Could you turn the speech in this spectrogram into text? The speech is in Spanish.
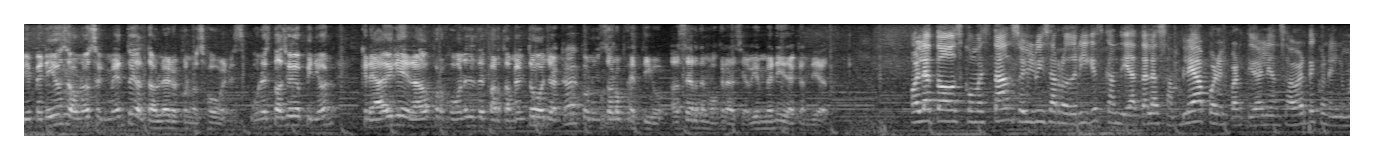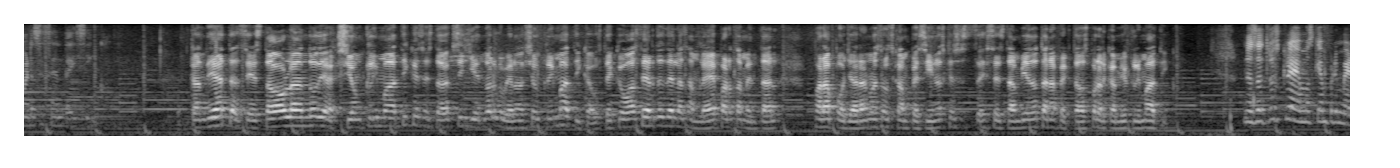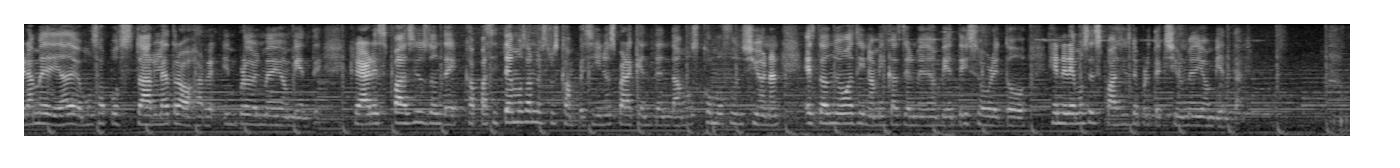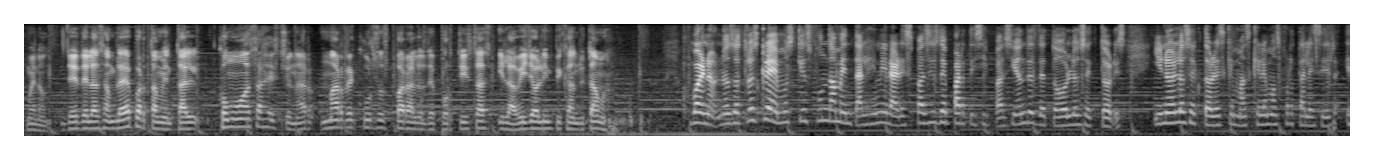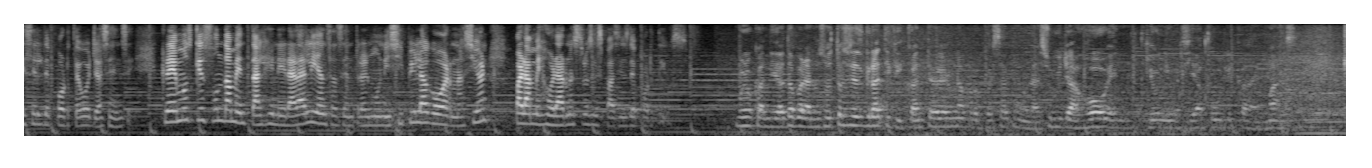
Bienvenidos a un nuevo segmento y al tablero con los jóvenes, un espacio de opinión creado y liderado por jóvenes del departamento de Boyacá con un solo objetivo, hacer democracia. Bienvenida, candidata. Hola a todos, ¿cómo están? Soy Luisa Rodríguez, candidata a la Asamblea por el Partido Alianza Verde con el número 65. Candidata, se ha estado hablando de acción climática y se ha estado exigiendo al gobierno acción climática. ¿Usted qué va a hacer desde la Asamblea Departamental para apoyar a nuestros campesinos que se están viendo tan afectados por el cambio climático? Nosotros creemos que en primera medida debemos apostarle a trabajar en pro del medio ambiente, crear espacios donde capacitemos a nuestros campesinos para que entendamos cómo funcionan estas nuevas dinámicas del medio ambiente y sobre todo generemos espacios de protección medioambiental. Bueno, desde la Asamblea Departamental, ¿cómo vas a gestionar más recursos para los deportistas y la Villa Olímpica Anduitama? Bueno, nosotros creemos que es fundamental generar espacios de participación desde todos los sectores y uno de los sectores que más queremos fortalecer es el deporte boyacense. Creemos que es fundamental generar alianzas entre el municipio y la gobernación para mejorar nuestros espacios deportivos. Bueno, candidata, para nosotros es gratificante ver una propuesta como la suya, joven, que universidad pública además,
